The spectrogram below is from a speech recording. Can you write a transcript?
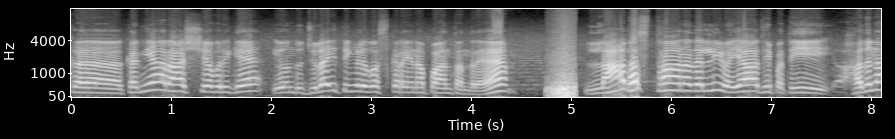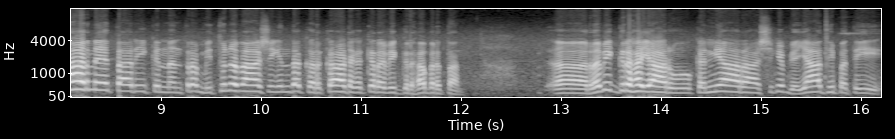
ಕ, ಕನ್ಯಾ ರಾಶಿಯವರಿಗೆ ಈ ಒಂದು ಜುಲೈ ತಿಂಗಳಿಗೋಸ್ಕರ ಏನಪ್ಪ ಅಂತಂದ್ರೆ, ಲಾಭಸ್ಥಾನದಲ್ಲಿ ವ್ಯಯಾಧಿಪತಿ ಹದಿನಾರನೇ ತಾರೀಕಿನ ನಂತರ ಮಿಥುನ ರಾಶಿಯಿಂದ ಕರ್ಕಾಟಕಕ್ಕೆ ರವಿಗ್ರಹ ಬರ್ತಾನೆ. ರವಿಗ್ರಹ ಯಾರು? ಕನ್ಯಾ ರಾಶಿಗೆ ವ್ಯಯಾಧಿಪತಿ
